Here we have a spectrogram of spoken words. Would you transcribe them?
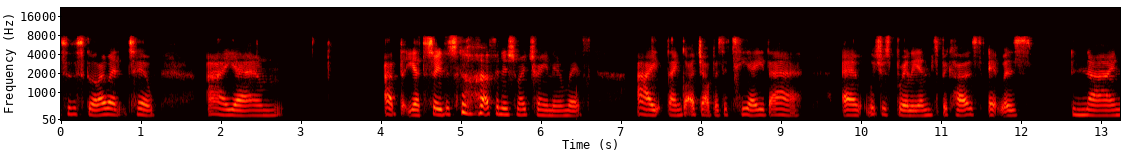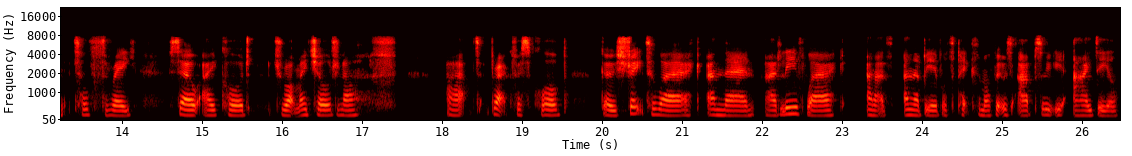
so the school I went to, I um at the, yeah so the school I finished my training with, I then got a job as a TA there, um which was brilliant because it was nine till three, so I could drop my children off at breakfast club, go straight to work, and then I'd leave work and I'd and I'd be able to pick them up. It was absolutely ideal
